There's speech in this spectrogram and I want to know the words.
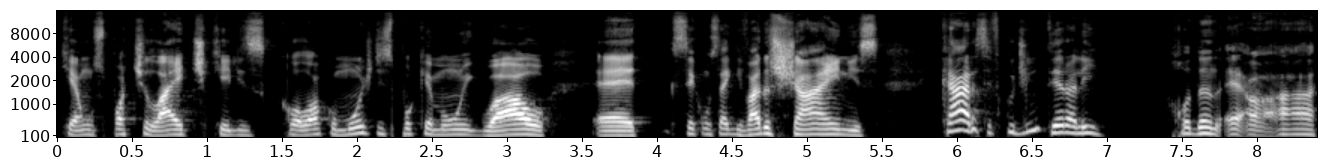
que é um Spotlight, que eles colocam um monte de Pokémon igual, é, que você consegue vários Shines. Cara, você fica o dia inteiro ali, rodando. É, a, a,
